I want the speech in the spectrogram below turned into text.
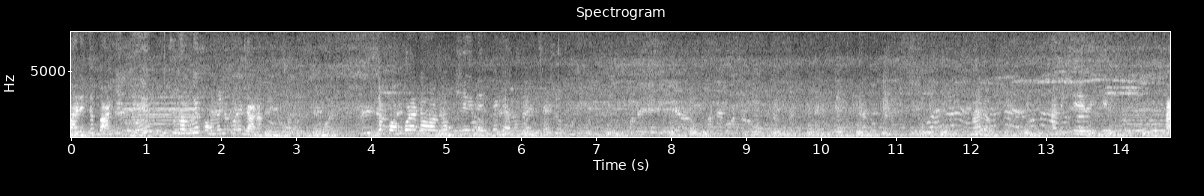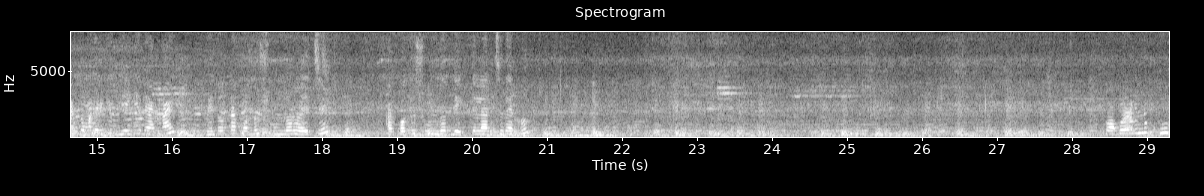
বাড়িতে বানিয়ে খেয়ে শুধু আমাকে কমেন্ট করে জানাবে। পকোড়াটা অন্য খেয়ে দেখবে কেমন হয়েছে। ভালো? আমি খেয়ে দেখি। আর তোমাদেরকে ভেঙে দেখাই, ভেতরটা কত সুন্দর হয়েছে। আর কত সুন্দর দেখতে লাগছে, দেখো। পকোড়া কিন্তু খুব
